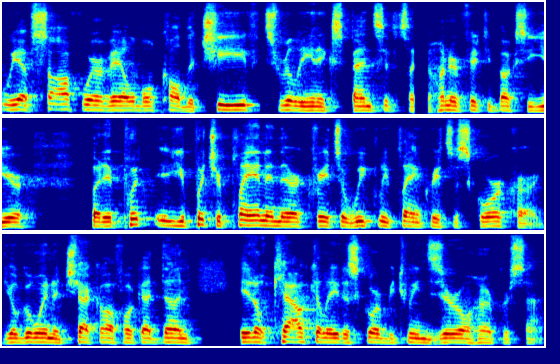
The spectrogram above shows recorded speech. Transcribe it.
we have software available called Achieve. It's really inexpensive. It's like 150 bucks a year, but it put you put your plan in there, it creates a weekly plan, creates a scorecard. You'll go in and check off what got done. It'll calculate a score between zero and 100 percent.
